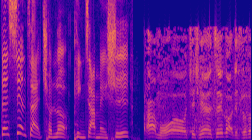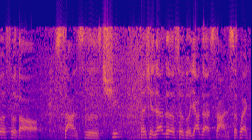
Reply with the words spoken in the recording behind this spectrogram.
但现在成了平价美食。二鳗之前最高的时候收到三十七，但现在的收购价在三十块钱。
